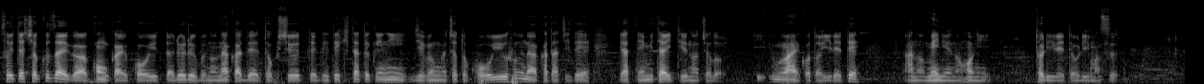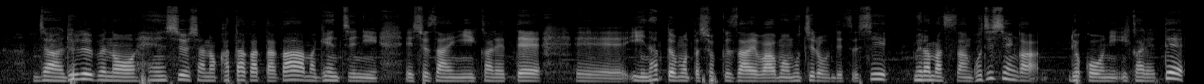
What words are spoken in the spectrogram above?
そういった食材が今回こういったルルブの中で特集って出てきた時に自分がちょっとこういう風な形でやってみたいっていうのをちょっとうまいこと入れてあのメニューの方に取り入れております。じゃあルルブの編集者の方々が、まあ、現地に、え取材に行かれて、えー、いいなって思った食材はもうもちろんですし村松さんご自身が旅行に行かれて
